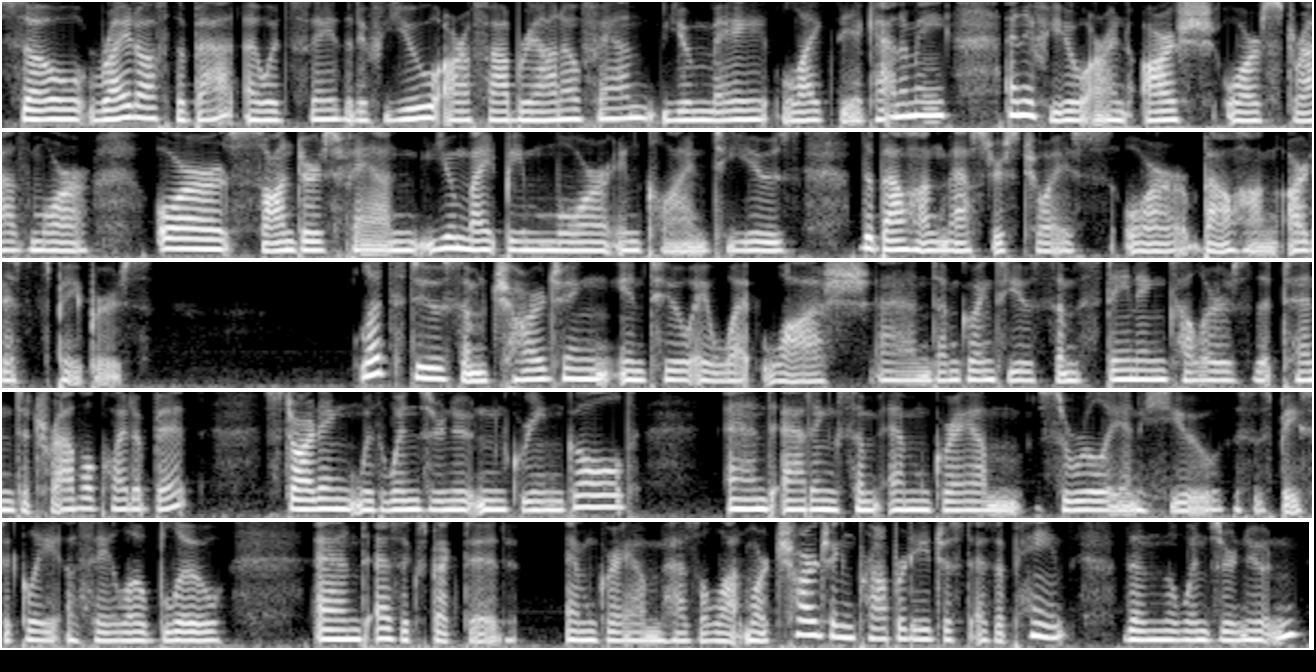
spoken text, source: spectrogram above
So, right off the bat, I would say that if you are a Fabriano fan, you may like the Academy. And if you are an Arches or Strathmore or Saunders fan, you might be more inclined to use the Baohong Master's Choice or Baohong Artist's Papers. Let's do some charging into a wet wash, and I'm going to use some staining colors that tend to travel quite a bit, starting with Winsor Newton Green Gold and adding some M. Graham Cerulean Hue. This is basically a phthalo blue, and as expected, M. Graham has a lot more charging property just as a paint than the Winsor Newton,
